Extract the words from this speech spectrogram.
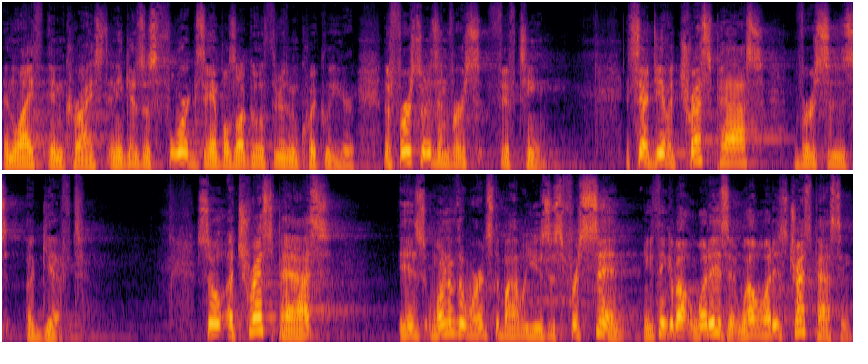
and life in Christ, and he gives us four examples. I'll go through them quickly here. The first one is in verse 15. It's the idea of a trespass versus a gift. So, a trespass is one of the words the Bible uses for sin. And you think about what is it? Well, what is trespassing?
